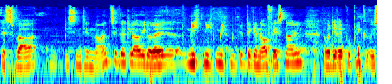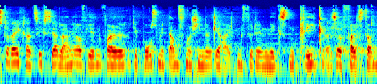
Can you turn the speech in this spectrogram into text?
es war bis in die 90er, glaube ich, oder äh, nicht, nicht mich bitte genau festnageln, aber die Republik Österreich hat sich sehr lange auf jeden Fall Depots mit Dampfmaschinen gehalten für den nächsten Krieg. Also falls dann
